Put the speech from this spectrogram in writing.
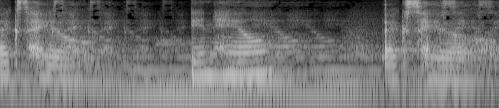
Exhale. Inhale. Exhale.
